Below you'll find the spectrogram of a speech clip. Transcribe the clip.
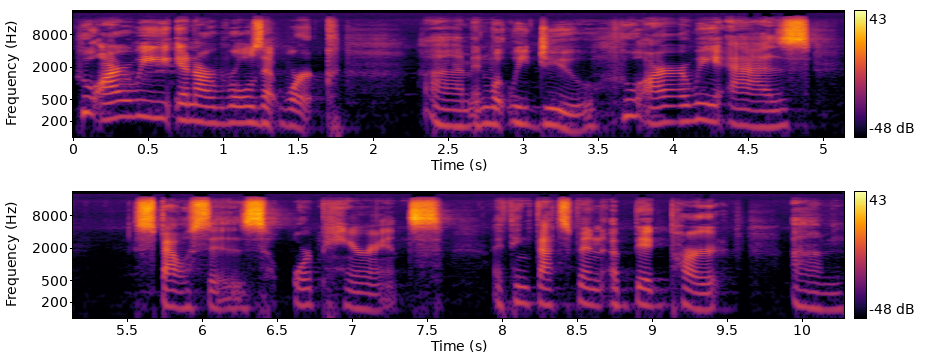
Who are we in our roles at work um, and what we do? Who are we as spouses or parents? I think that's been a big part um,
